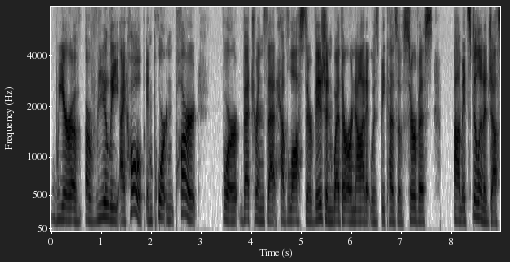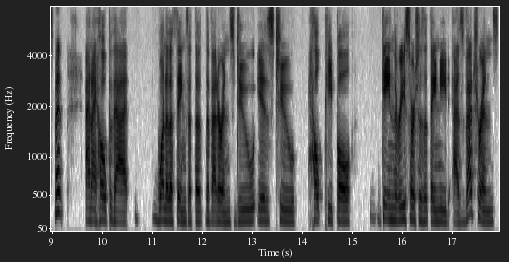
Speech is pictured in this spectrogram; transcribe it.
we are a, a really, I hope, important part for veterans that have lost their vision, whether or not it was because of service. Um, it's still an adjustment. And I hope that one of the things that the, the veterans do is to help people gain the resources that they need as veterans,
